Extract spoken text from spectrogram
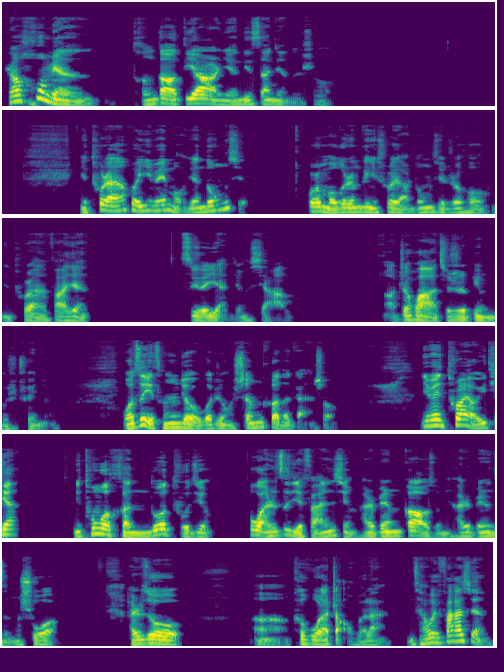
然后后面疼到第二年、第三年的时候，你突然会因为某件东西，或者某个人跟你说了点东西之后，你突然发现自己的眼睛瞎了啊！这话其实并不是吹牛，我自己曾经就有过这种深刻的感受，因为突然有一天，你通过很多途径。不管是自己反省，还是别人告诉你，还是别人怎么说，还是最后，呃，客户来找回来，你才会发现，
